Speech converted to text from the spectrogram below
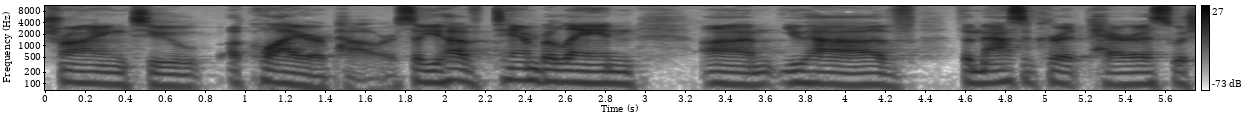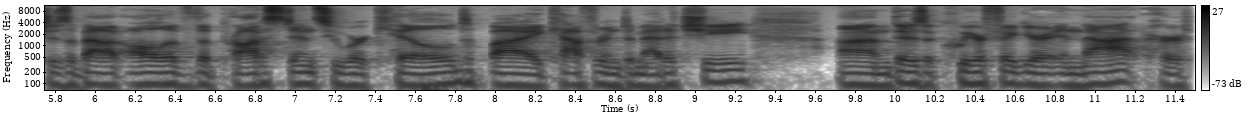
trying to acquire power. So you have Tamburlaine, um, you have the massacre at Paris, which is about all of the Protestants who were killed by Catherine de Medici. Um, there's a queer figure in that, her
